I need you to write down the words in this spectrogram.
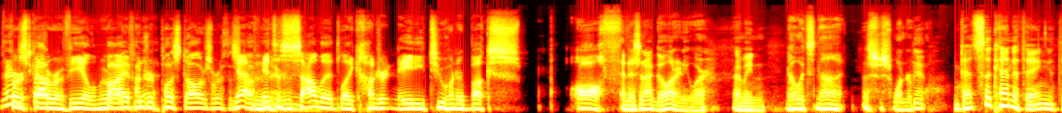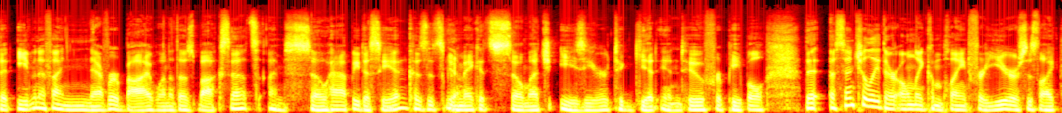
There's first got a reveal and we were like, 500 plus dollars worth of yeah, stuff. in it's a there. solid like 180 200 bucks off. And it's not going anywhere. I mean, no, it's not. that's just wonderful. Yeah. That's the kind of thing that even if I never buy one of those box sets, I'm so happy to see it because it's going to make it so much easier to get into for people that essentially their only complaint for years is like,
